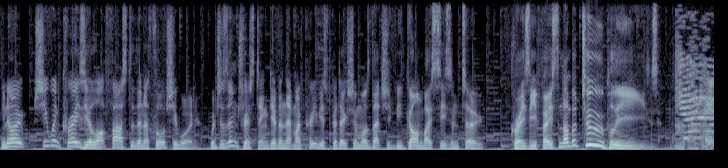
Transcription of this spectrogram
You know, she went crazy a lot faster than I thought she would, which is interesting given that my previous prediction was that she'd be gone by season 2. Crazy face number 2, please! Pain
